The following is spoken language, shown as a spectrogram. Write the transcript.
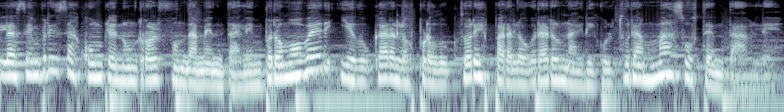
Las empresas cumplen un rol fundamental en promover y educar a los productores para lograr una agricultura más sustentable.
